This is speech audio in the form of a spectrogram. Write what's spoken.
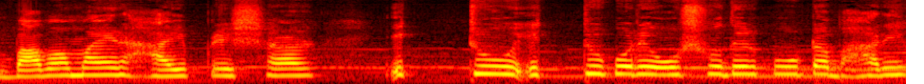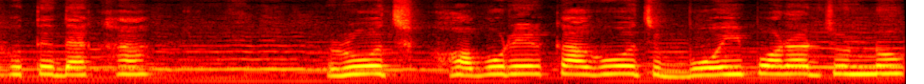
বাবা মায়ের হাই প্রেশার একটু একটু করে ওষুধের কৌটা ভারী হতে দেখা। রোজ খবরের কাগজ, বই পড়ার জন্য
